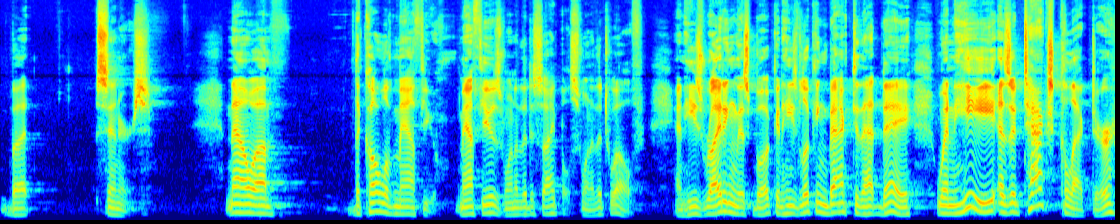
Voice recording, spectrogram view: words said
but sinners. Now, uh, the call of Matthew. Matthew is one of the disciples, one of the twelve. And he's writing this book and he's looking back to that day when he, as a tax collector,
